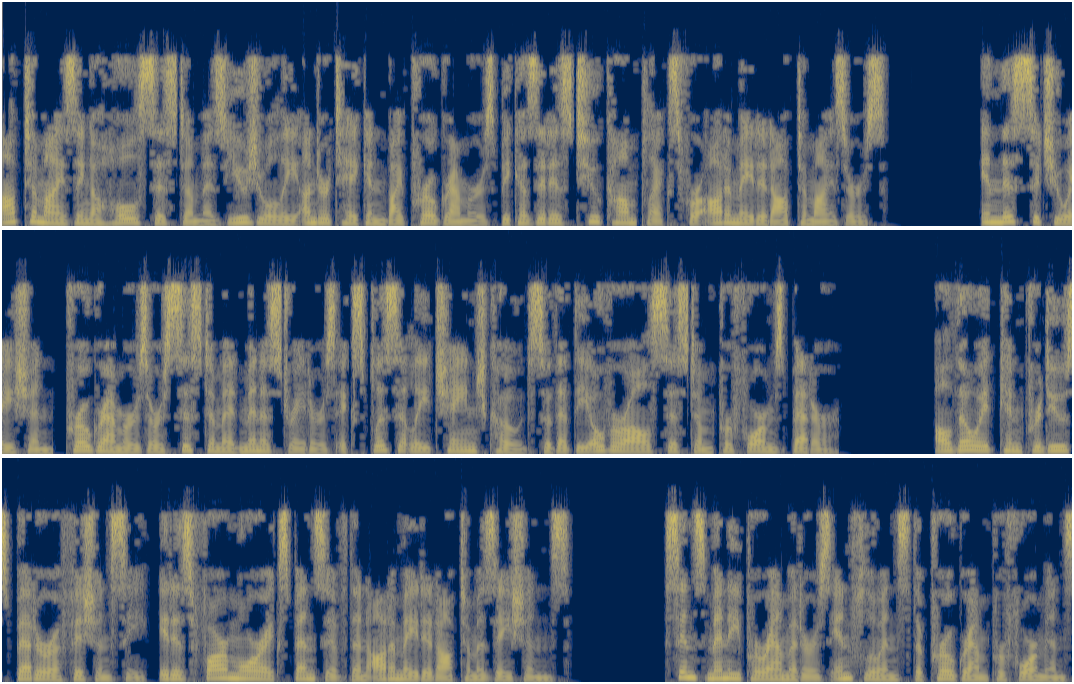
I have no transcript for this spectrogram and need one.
Optimizing a whole system is usually undertaken by programmers because it is too complex for automated optimizers. In this situation, programmers or system administrators explicitly change code so that the overall system performs better. Although it can produce better efficiency, it is far more expensive than automated optimizations. Since many parameters influence the program performance,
